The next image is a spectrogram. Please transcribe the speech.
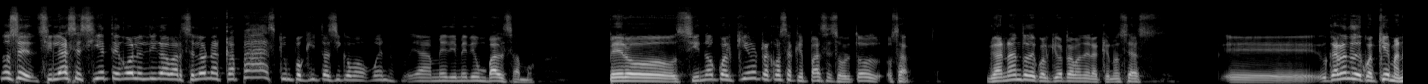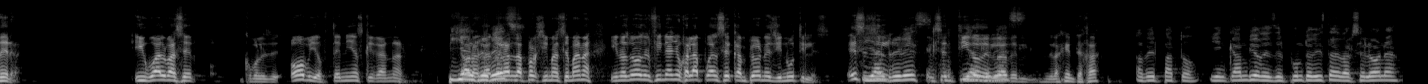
no sé, si le hace siete goles Liga Barcelona, capaz que un poquito así como, bueno, ya medio, medio un bálsamo. Pero si no, cualquier otra cosa que pase, sobre todo, o sea, ganando de cualquier otra manera, que no seas, eh, ganando de cualquier manera, igual va a ser, como les digo, obvio, tenías que ganar. Y Ahora ganarás la próxima semana y nos vemos el fin de año, ojalá puedan ser campeones inútiles. Ese es el, el sentido de la, de, la, gente, ajá. A ver, Pato, y en cambio, desde el punto de vista de Barcelona,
